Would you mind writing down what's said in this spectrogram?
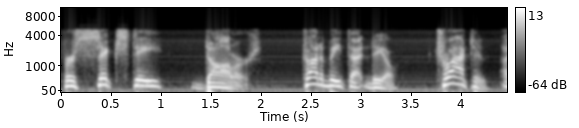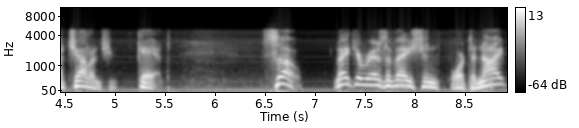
for $60. Try to beat that deal. Try to. I challenge you. Can't. So, make your reservation for tonight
